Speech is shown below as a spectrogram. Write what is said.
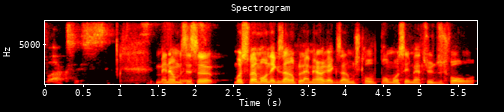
fuck, c'est. Mais non, mais c'est ça. Moi, souvent, mon exemple, le meilleur exemple, je trouve, pour moi, c'est Mathieu Dufour.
